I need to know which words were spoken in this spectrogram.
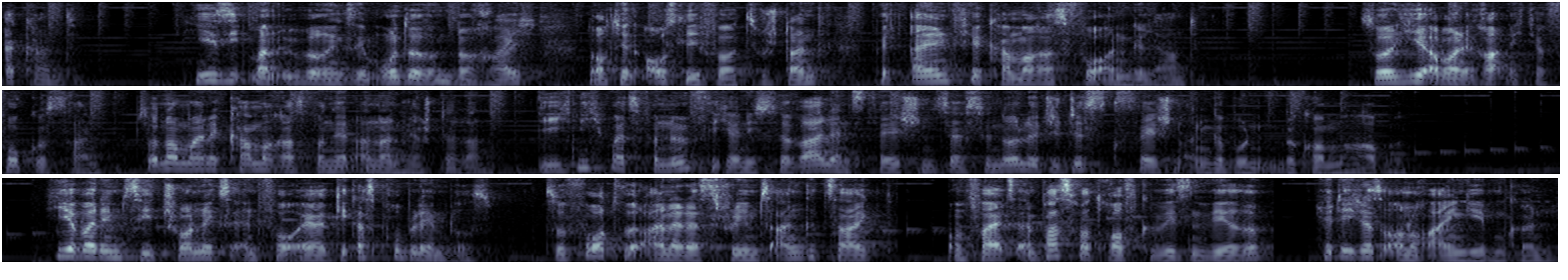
erkannt. Hier sieht man übrigens im unteren Bereich noch den Auslieferzustand mit allen vier Kameras vorangelernt. Soll hier aber gerade nicht der Fokus sein, sondern meine Kameras von den anderen Herstellern, die ich nicht mal vernünftig an die Surveillance Stations der Synology Disk Station angebunden bekommen habe. Hier bei dem C-Tronics NVR geht das problemlos. Sofort wird einer der Streams angezeigt und falls ein Passwort drauf gewesen wäre, hätte ich das auch noch eingeben können.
